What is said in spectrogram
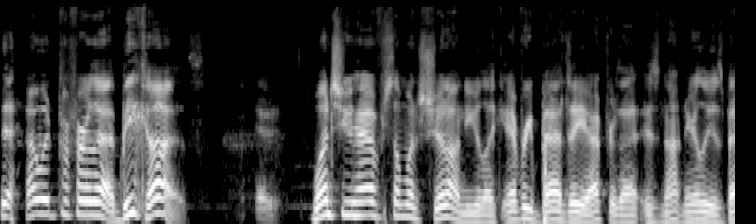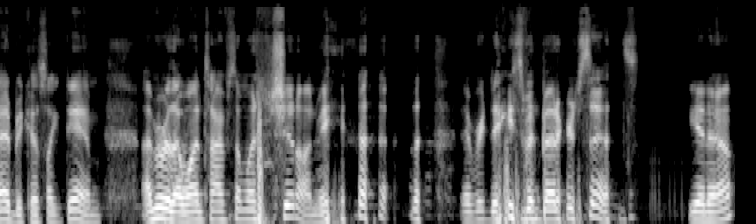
I would prefer that because once you have someone shit on you, like every bad day after that is not nearly as bad because like damn, I remember that one time someone shit on me. every day's been better since. You know?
